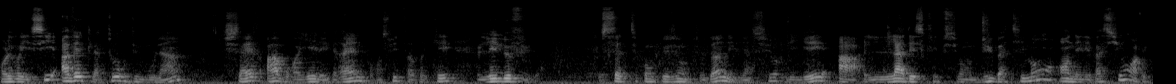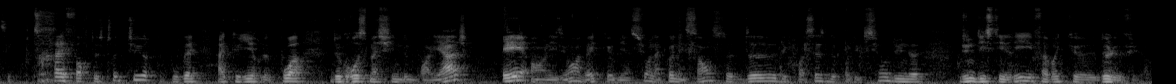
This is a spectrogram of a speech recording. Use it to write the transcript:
on le voit ici avec la tour du moulin, qui sert à broyer les graines pour ensuite fabriquer les levures. Cette conclusion que je donne est bien sûr liée à la description du bâtiment en élévation, avec ces très fortes structures qui pouvaient accueillir le poids de grosses machines de broyage, et en liaison avec bien sûr la connaissance du process de production d'une distillerie fabrique de levure.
